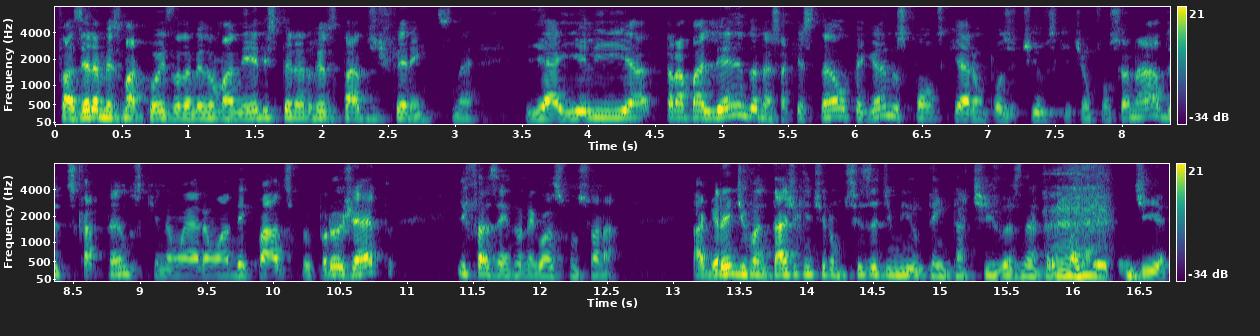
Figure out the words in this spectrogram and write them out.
fazer a mesma coisa da mesma maneira, esperando resultados diferentes, né? E aí ele ia trabalhando nessa questão, pegando os pontos que eram positivos, que tinham funcionado, descartando os que não eram adequados para o projeto e fazendo o negócio funcionar. A grande vantagem é que a gente não precisa de mil tentativas né, para fazer é. um dia.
